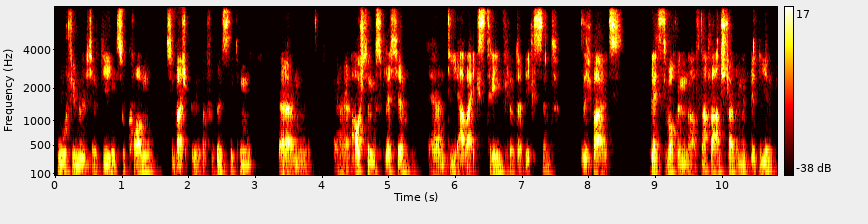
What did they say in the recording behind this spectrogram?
gut wie möglich entgegenzukommen, zum Beispiel in einer vergünstigten ähm, äh, Ausstellungsfläche, äh, die aber extrem viel unterwegs sind. Also ich war jetzt letzte Woche auf einer Veranstaltung in Berlin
